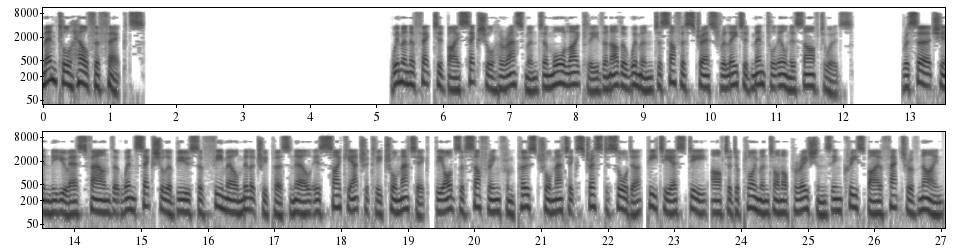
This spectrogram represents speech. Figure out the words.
Mental health effects Women affected by sexual harassment are more likely than other women to suffer stress-related mental illness afterwards. Research in the U.S. found that when sexual abuse of female military personnel is psychiatrically traumatic, the odds of suffering from post-traumatic stress disorder (PTSD) after deployment on operations increase by a factor of 9.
